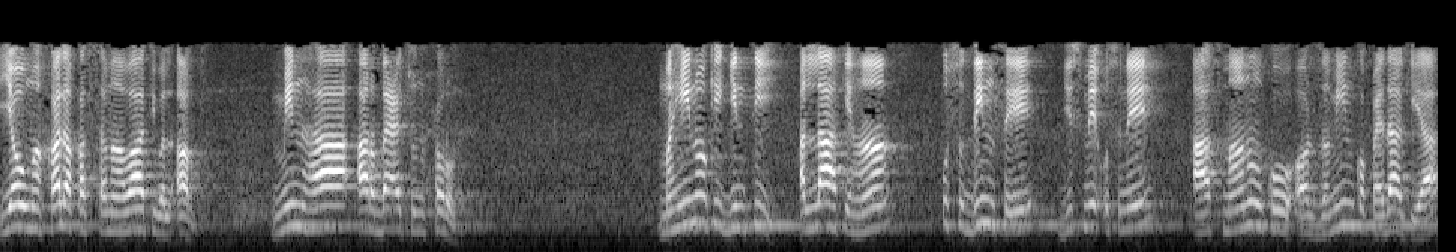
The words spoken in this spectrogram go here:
यौम खलक समावाति वल अर्द। मिनहा अरबअतुन हुरुम। महीनों की गिनती अल्लाह के यहाँ उस दिन से जिसमें उसने आसमानों को और ज़मीन को पैदा किया,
